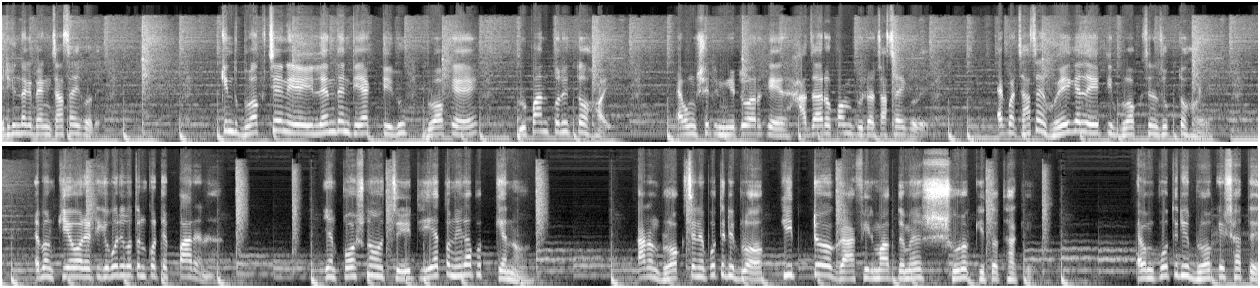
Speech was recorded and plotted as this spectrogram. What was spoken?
এটি কিন্তু ব্যাংক যাচাই করে। কিন্তু ব্লক চেন এই লেনদেনটি একটি রূপ ব্লকে রূপান্তরিত হয় এবং সেটি নেটওয়ার্কের হাজারো কম্পিউটার যাচাই করে। একবার যাচাই হয়ে গেলে এটি ব্লক চেনে যুক্ত হয় এবং কেউ আর এটিকে পরিবর্তন করতে পারে না। এখন প্রশ্ন হচ্ছে, এটি এত নিরাপদ কেন? কারণ ব্লক চেনের প্রতিটি ব্লক ক্রিপ্টোগ্রাফির মাধ্যমে সুরক্ষিত থাকে এবং প্রতিটি ব্লকের সাথে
